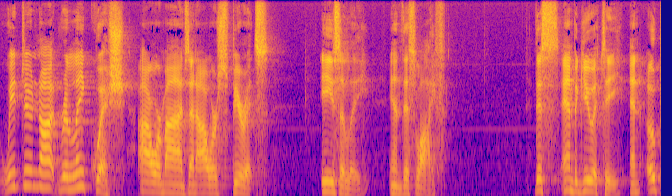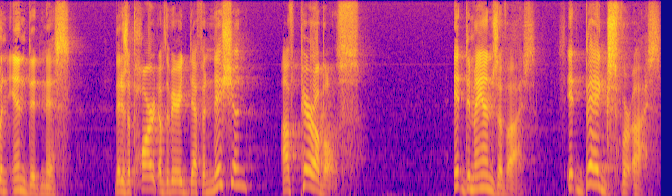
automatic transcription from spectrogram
we do not relinquish our minds and our spirits easily in this life this ambiguity and open endedness that is a part of the very definition of parables. It demands of us, it begs for us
